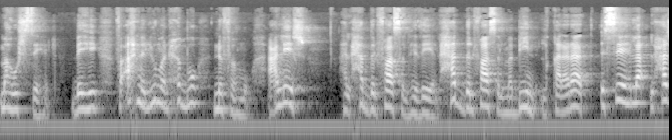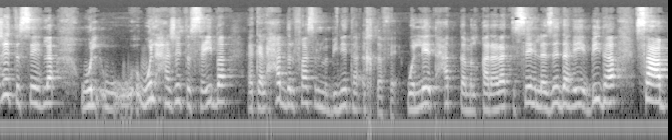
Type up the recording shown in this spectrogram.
ماهوش سهل. باهي. فأحنا اليوم نحبوا نفهموا علاش؟ هالحد الفاصل هذايا الحد الفاصل ما بين القرارات السهلة الحاجات السهلة والحاجات الصعيبة هكا الحد الفاصل ما بيناتها اختفى. ولات حتى من القرارات السهلة زاده هي بيدها صعب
